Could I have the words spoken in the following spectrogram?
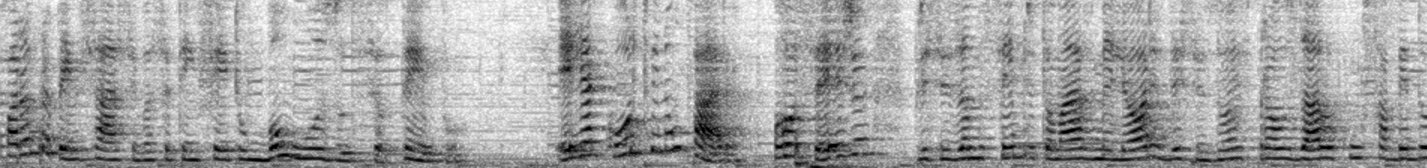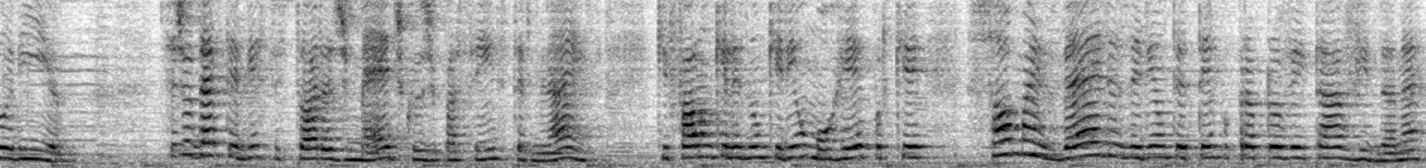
parou para pensar se você tem feito um bom uso do seu tempo? Ele é curto e não para, ou seja, precisamos sempre tomar as melhores decisões para usá-lo com sabedoria. Você já deve ter visto histórias de médicos de pacientes terminais que falam que eles não queriam morrer porque só mais velhos iriam ter tempo para aproveitar a vida, né?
